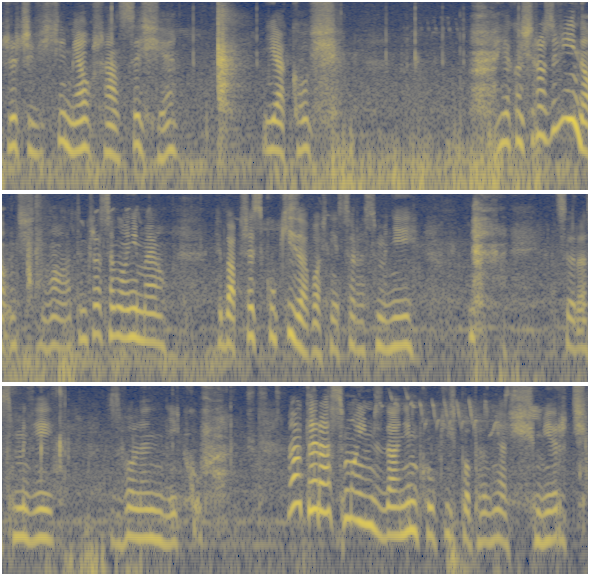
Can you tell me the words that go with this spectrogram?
rzeczywiście miał szansę się jakoś, jakoś rozwinąć. No, a tymczasem oni mają chyba przez Kukiza właśnie coraz mniej, coraz mniej zwolenników. A teraz moim zdaniem Kukiz popełnia śmierć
